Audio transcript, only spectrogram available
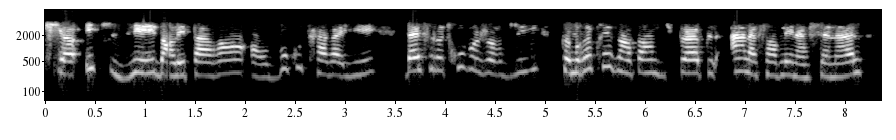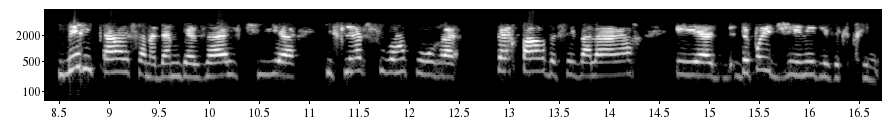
qui a étudié, dont les parents ont beaucoup travaillé, ben, se retrouve aujourd'hui comme représentante du peuple à l'Assemblée nationale, méritage à Madame Gazal, qui, euh, qui se lève souvent pour euh, faire part de ses valeurs et euh, de ne pas être gênée de les exprimer.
